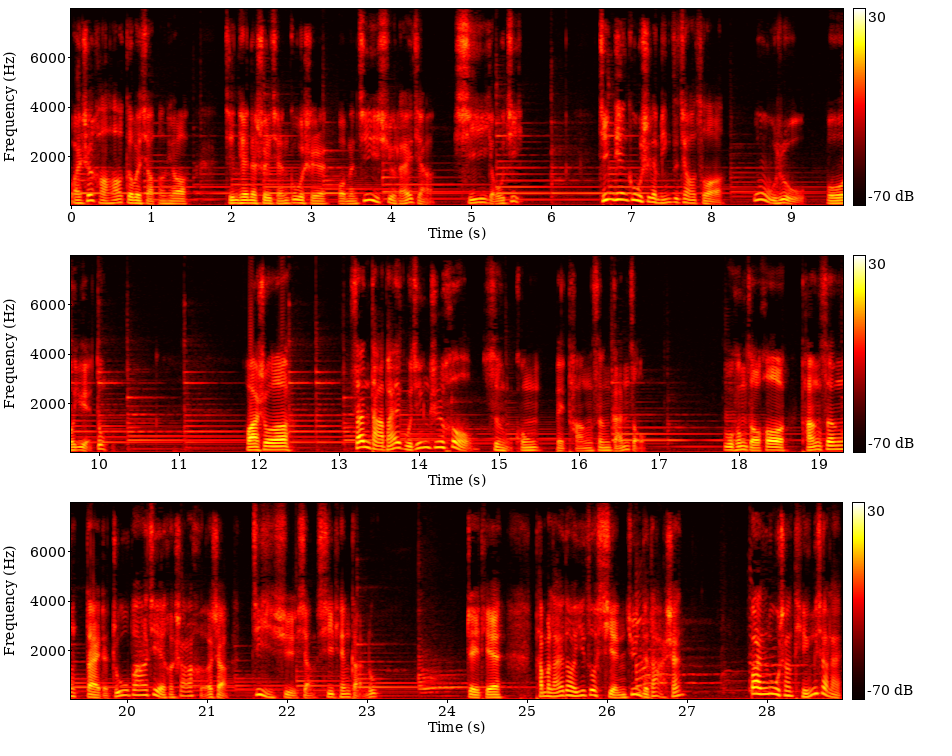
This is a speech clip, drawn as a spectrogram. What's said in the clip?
晚上好，各位小朋友。今天的睡前故事，我们继续来讲《西游记》。今天故事的名字叫做《误入波月洞》。话说，三打白骨精之后，孙悟空被唐僧赶走。悟空走后，唐僧带着猪八戒和沙和尚继续向西天赶路。这天，他们来到一座险峻的大山。半路上停下来，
